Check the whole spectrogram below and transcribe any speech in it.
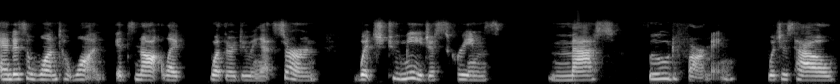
and it's a one to one. It's not like what they're doing at CERN, which to me just screams mass food farming, which is how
